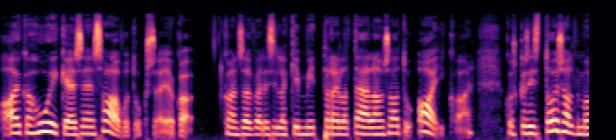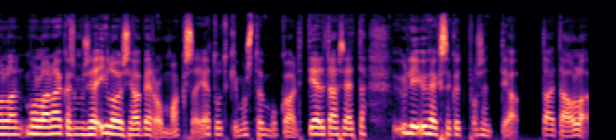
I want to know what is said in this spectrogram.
aika huikeeseen saavutukseen, joka kansainvälisilläkin mittareilla täällä on saatu aikaan. Koska siis toisaalta me ollaan, me ollaan aika semmoisia iloisia veronmaksajia tutkimusten mukaan. Tiedetään se, että yli 90 prosenttia taitaa olla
